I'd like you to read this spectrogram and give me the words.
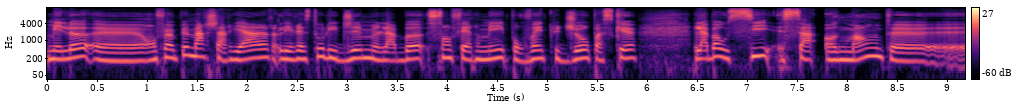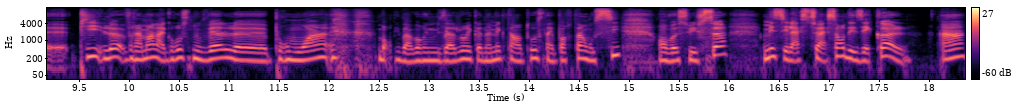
Mais là, on fait un peu marche arrière. Les restos, les gyms là-bas sont fermés pour 28 jours parce que là-bas aussi, ça augmente. puis là, vraiment, la grosse nouvelle pour moi, bon, il va y avoir une mise à jour économique tantôt, c'est important aussi. On va suivre ça. Mais c'est la situation des écoles. Hein,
